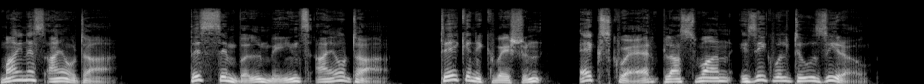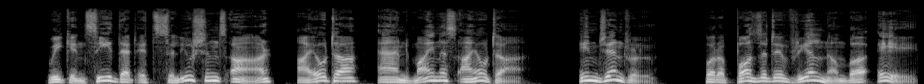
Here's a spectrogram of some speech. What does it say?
minus iota. This symbol means iota. Take an equation x square plus 1 is equal to 0 we can see that its solutions are iota and minus iota. In general, for a positive real number a,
